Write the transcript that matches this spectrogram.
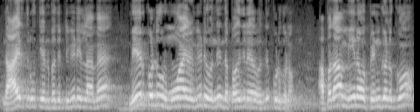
இந்த ஆயிரத்தி நூற்றி எண்பத்தெட்டு வீடு இல்லாமல் மேற்கொண்டு ஒரு மூவாயிரம் வீடு வந்து இந்த பகுதியில் வந்து கொடுக்கணும். அப்போ தான் மீனவ பெண்களுக்கும்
